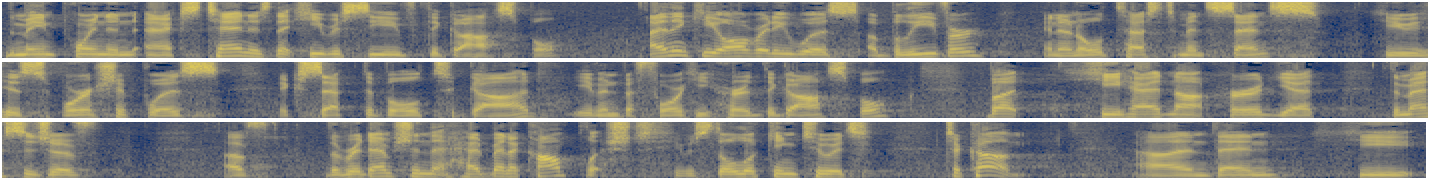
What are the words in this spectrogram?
the main point in Acts 10 is that he received the gospel. I think he already was a believer in an Old Testament sense. He, his worship was acceptable to God even before he heard the gospel, but he had not heard yet the message of, of the redemption that had been accomplished. He was still looking to it to come. Uh, and then he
